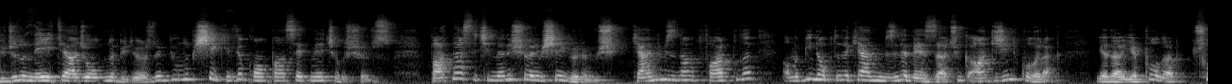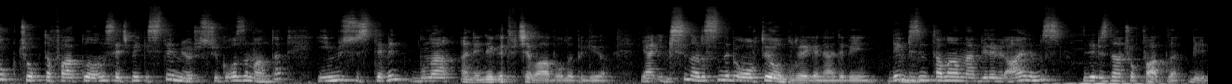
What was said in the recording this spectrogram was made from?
vücudun neye ihtiyacı olduğunu biliyoruz ve bunu bir şekilde kompanse etmeye çalışıyoruz. Partner seçimlerinde şöyle bir şey görünmüş. Kendimizden farklı ama bir noktada kendimize de benzer. Çünkü antijenik olarak ya da yapı olarak çok çok da farklı olanı seçmek istemiyoruz. Çünkü o zaman da immün sistemin buna hani negatif cevabı olabiliyor. Yani ikisinin arasında bir orta yol buluyor genelde beyin. Ne bizim tamamen birebir aynımız ne de bizden çok farklı bir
